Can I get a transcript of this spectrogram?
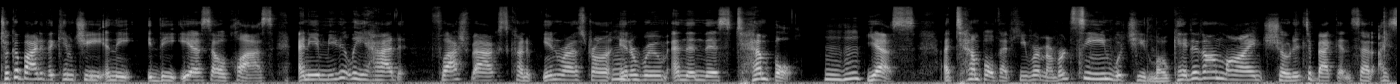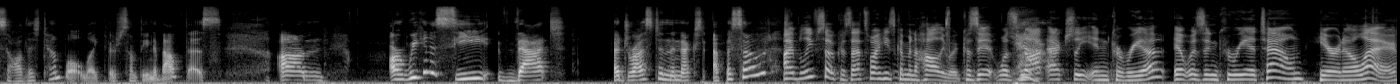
took a bite of the kimchi in the the ESL class, and he immediately had flashbacks, kind of in restaurant, in a room, and then this temple. Mm-hmm. Yes, a temple that he remembered seeing, which he located online, showed it to Beckett, and said, "I saw this temple. Like, there's something about this." Um, are we going to see that addressed in the next episode? I believe so because that's why he's coming to Hollywood because it was not actually in Korea. It was in Koreatown here in LA.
